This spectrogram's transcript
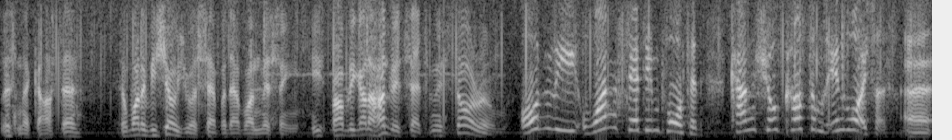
Listen, Acosta. So what if he shows you a set with that one missing? He's probably got a hundred sets in his storeroom. Only one set imported. Can show customs invoices. Uh,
